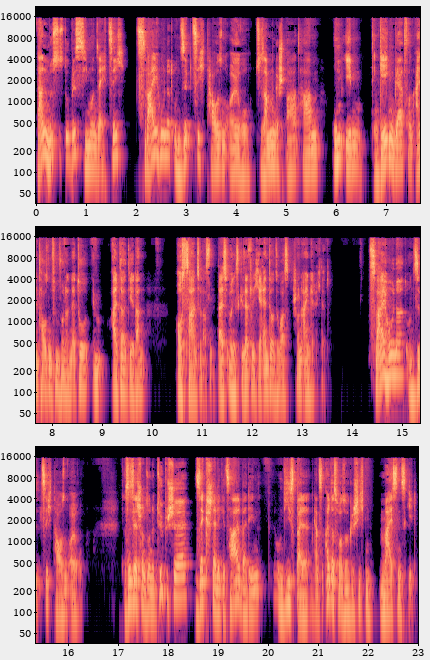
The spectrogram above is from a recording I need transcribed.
dann müsstest du bis 67 270.000 Euro zusammengespart haben, um eben den Gegenwert von 1.500 netto im Alter dir dann auszahlen zu lassen. Da ist übrigens gesetzliche Rente und sowas schon eingerechnet. 270.000 Euro. Das ist jetzt schon so eine typische sechsstellige Zahl, bei denen, um die es bei den ganzen Altersvorsorgegeschichten meistens geht.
